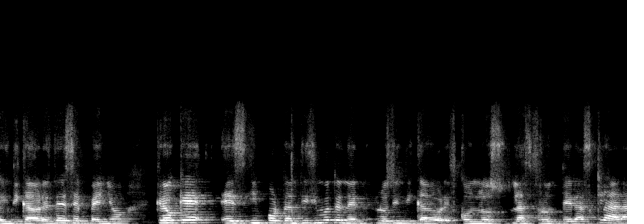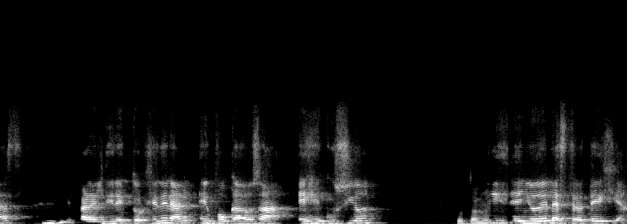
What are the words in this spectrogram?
indicadores de desempeño, creo que es importantísimo tener los indicadores con los, las fronteras claras para el director general enfocados a ejecución, diseño de la estrategia,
